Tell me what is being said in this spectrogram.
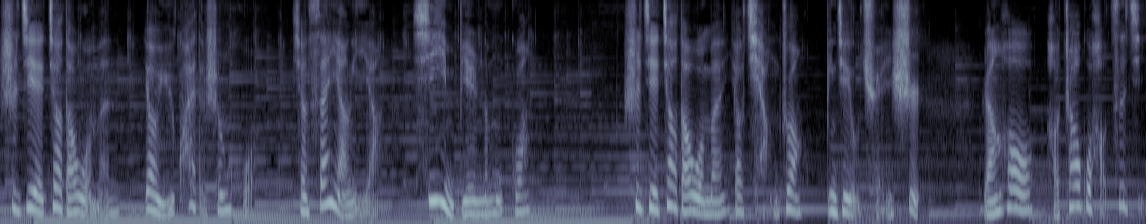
世界教导我们要愉快的生活，像山羊一样吸引别人的目光。世界教导我们要强壮，并且有权势，然后好照顾好自己。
